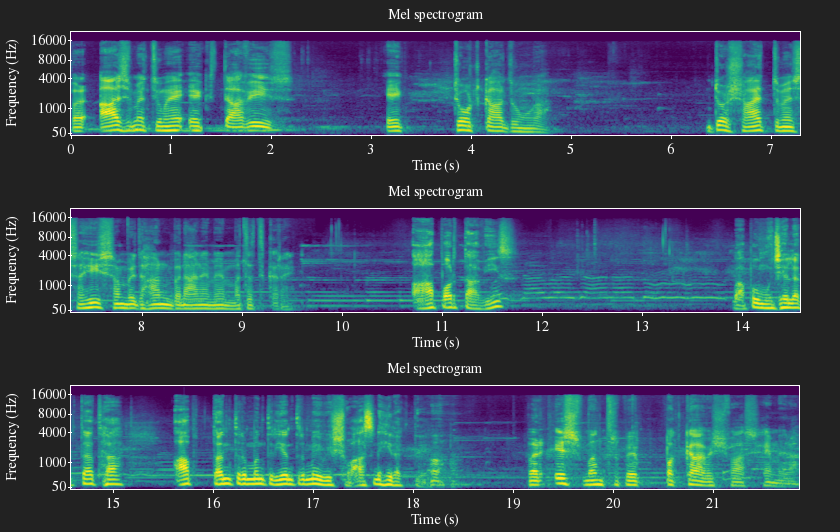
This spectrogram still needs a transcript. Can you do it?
पर आज मैं तुम्हें एक तावीज़ एक टोटका दूँगा जो शायद तुम्हें सही संविधान बनाने में मदद करे। आप और तावीज? बापू मुझे लगता था आप तंत्र मंत्र यंत्र में विश्वास नहीं रखते। हाँ। पर इस मंत्र पे पक्का विश्वास है मेरा।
